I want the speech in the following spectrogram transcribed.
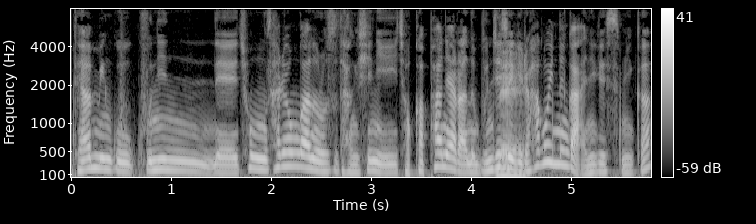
대한민국 군인의 총사령관으로서 당신이 적합하냐라는 문제 네. 제기를 하고 있는 거 아니겠습니까?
